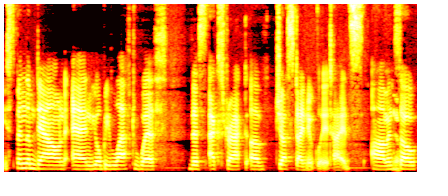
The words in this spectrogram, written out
you spin them down, and you'll be left with this extract of just dinucleotides. Um, and so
